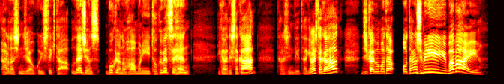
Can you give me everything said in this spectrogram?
原田真二がお送りしてきた「Legends 僕らのハーモニー特別編」いかがでしたか？楽しんでいただけましたか？次回もまたお楽しみに。バイバイ！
